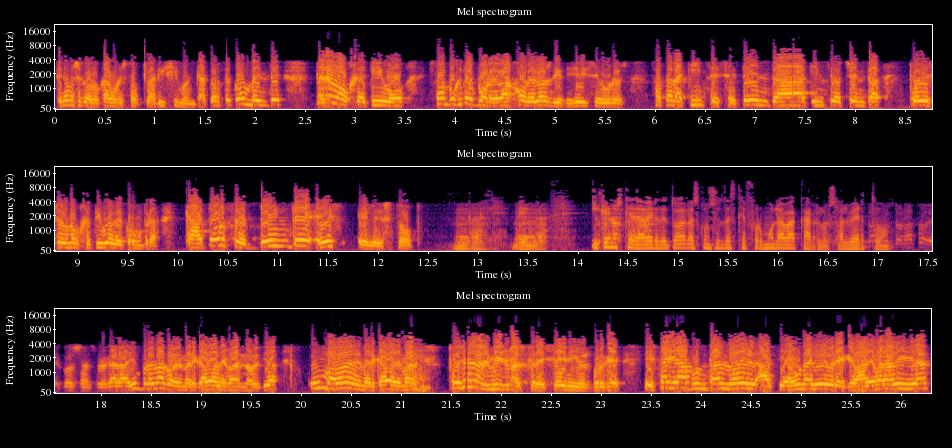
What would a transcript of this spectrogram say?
tenemos que colocar un stop clarísimo en 14,20, pero el objetivo está un poquito por debajo de los 16 euros. Esa zona 15,70, 15,80 puede ser un objetivo de compra. 14,20 es el stop. vale, venga. ¿Y qué nos queda? A ver, de todas las consultas que formulaba Carlos, Alberto. Cosas. Pero claro, hay un problema con el mercado alemán, nos decía un valor en el mercado alemán. Pues en las mismas Fresenius, porque está ya apuntando él hacia una liebre que va de maravilla,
